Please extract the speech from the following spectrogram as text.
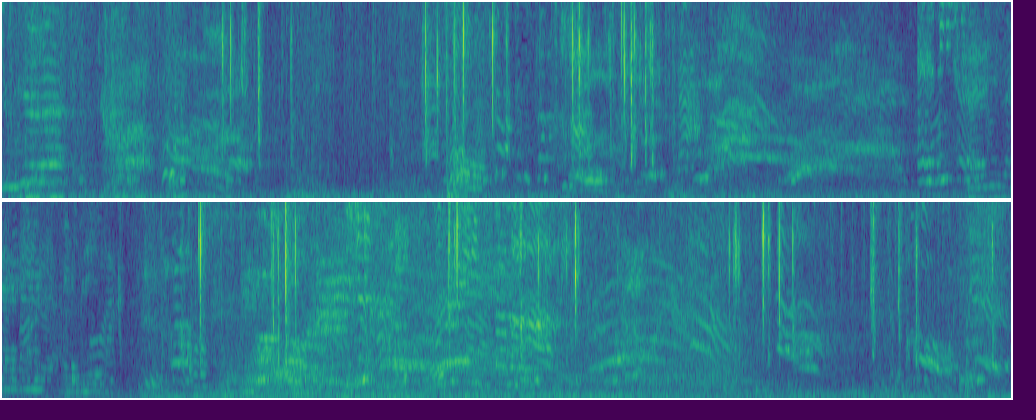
You hear that? Enemy turret 30 seconds remaining. justice. Raise from above. Oh, yeah.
